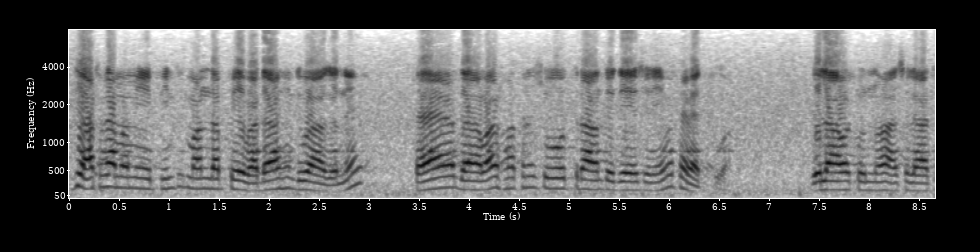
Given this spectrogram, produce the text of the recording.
ඉතින් අට නම මේ පින්ති මණ්ඩපේ වඩා හිඳුවාගෙන පෑදාවල් හතන සූත්‍රාන්ත දේශනාවෙම පැවැත්තුවා. වෙලාවට උන්වහන්සේලාට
